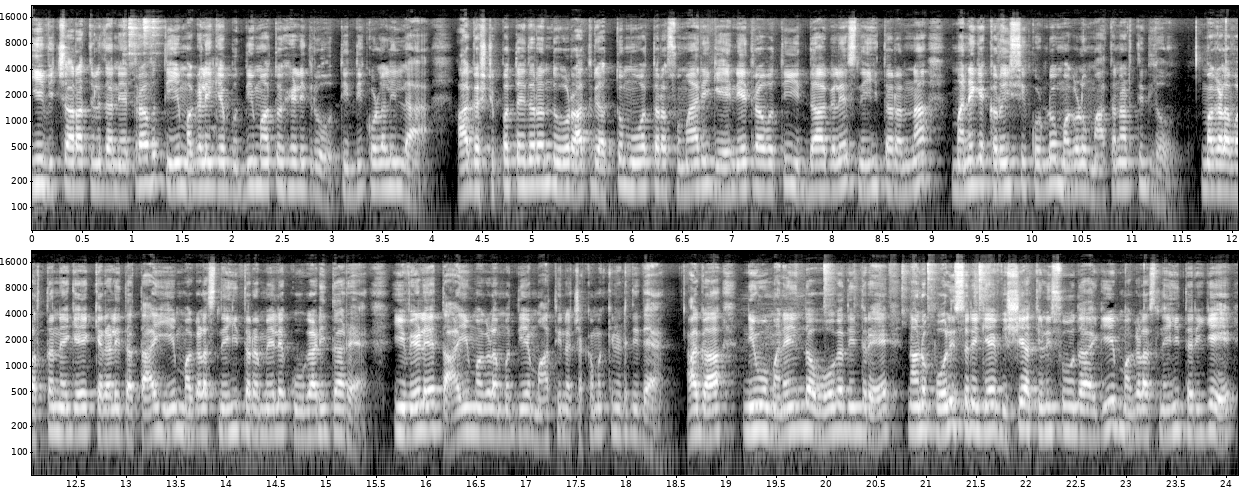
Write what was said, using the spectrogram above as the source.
ಈ ವಿಚಾರ ತಿಳಿದ ನೇತ್ರಾವತಿ ಮಗಳಿಗೆ ಬುದ್ಧಿಮಾತು ಹೇಳಿದ್ರು. ತಿದ್ದಿಕೊಳ್ಳಲಿಲ್ಲ. ಆಗಸ್ಟ್ ಇಪ್ಪತ್ತೈದರಂದು ರಾತ್ರಿ ಹತ್ತು ಮೂವತ್ತರ ಸುಮಾರಿಗೆ ನೇತ್ರಾವತಿ ಇದ್ದಾಗಲೇ ಸ್ನೇಹಿತರನ್ನ ಮನೆಗೆ ಕರೆಯಿಸಿಕೊಂಡು ಮಗಳು ಮಾತನಾಡ್ತಿದ್ಲು. ಮಗಳ ವರ್ತನೆಗೆ ಕೆರಳಿದ ತಾಯಿ ಮಗಳ ಸ್ನೇಹಿತರ ಮೇಲೆ ಕೂಗಾಡಿದ್ದಾರೆ. ಈ ವೇಳೆ ತಾಯಿ ಮಗಳ ಮಧ್ಯೆ ಮಾತಿನ ಚಕಮಕಿ ನಡೆದಿದೆ. ಆಗ ನೀವು ಮನೆಯಿಂದ ಹೋಗದಿದ್ದರೆ ನಾನು ಪೊಲೀಸರಿಗೆ ವಿಷಯ ತಿಳಿಸುವುದಾಗಿ ಮಗಳ ಸ್ನೇಹಿತರಿಗೆ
